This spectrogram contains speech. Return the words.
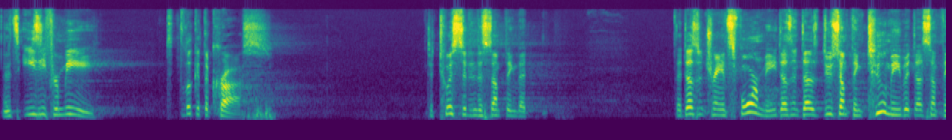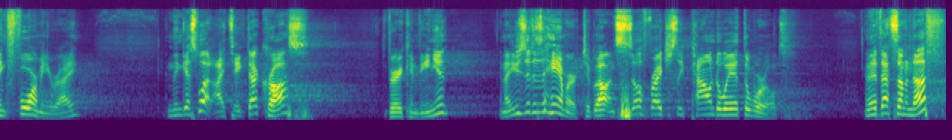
And it's easy for me to look at the cross, to twist it into something that that doesn't transform me, doesn't does, do something to me, but does something for me, right? And then guess what? I take that cross, very convenient, and I use it as a hammer to go out and self righteously pound away at the world. And if that's not enough,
